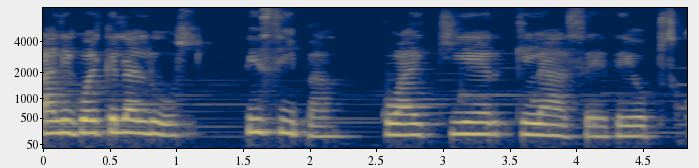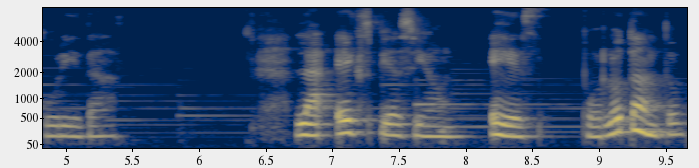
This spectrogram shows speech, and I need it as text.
al igual que la luz disipa cualquier clase de obscuridad. La expiación es, por lo tanto,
